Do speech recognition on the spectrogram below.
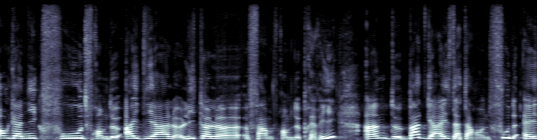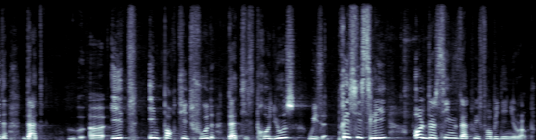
organic food from the ideal uh, little uh, farm from the prairie, and the bad guys that are on food aid that uh, eat imported food that is produced with precisely all the things that we forbid in Europe.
